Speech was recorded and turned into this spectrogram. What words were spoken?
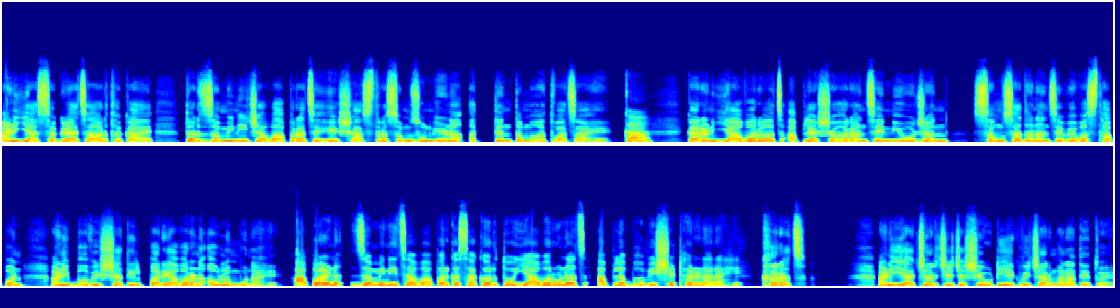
आणि या सगळ्याचा अर्थ काय? तर जमिनीच्या वापराचे हे शास्त्र समजून घेणं अत्यंत महत्वाचं आहे. का? कारण यावरच आपल्या शहरांचे नियोजन संसाधनांचे व्यवस्थापन आणि भविष्यातील पर्यावरण अवलंबून आहे. आपण जमिनीचा वापर कसा करतो यावरूनच आपलं भविष्य ठरणार आहे. खरंच? आणि या चर्चेच्या शेवटी एक विचार मनात येतोय.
